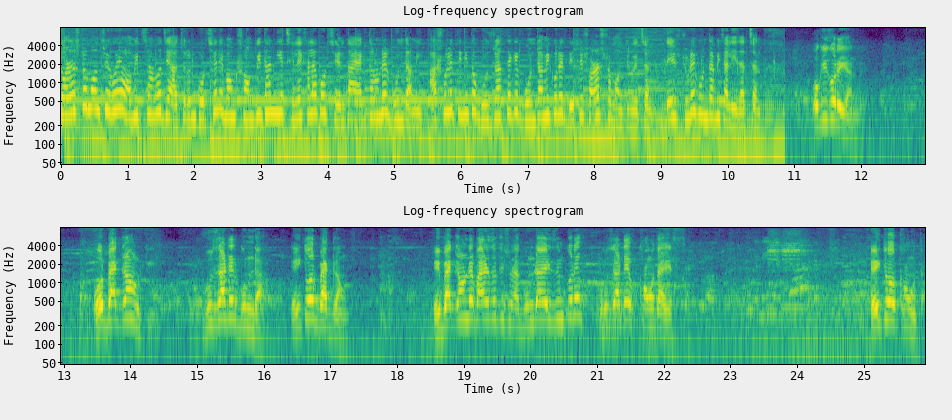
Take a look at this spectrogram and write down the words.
স্বরাষ্ট্রমন্ত্রী হয়ে অমিত শাহ যে আচরণ করছেন এবং সংবিধান নিয়ে ছেলে খেলা করছেন তা এক ধরনের গুন্ডামি। আসলে তিনি তো গুজরাট থেকে গুন্ডামি করে দেশে স্বরাষ্ট্রমন্ত্রী হয়েছেন। দেশ জুড়ে গুন্ডামি চালিয়ে যাচ্ছেন। ও কি করে জানবে ওর ব্যাকগ্রাউন্ড কি? গুজরাটের গুন্ডা। এই তো ওর ব্যাকগ্রাউন্ড এই ব্যাকগ্রাউন্ডের বাইরে তো কিছু না। গুন্ডাইজম করে গুজরাটে ক্ষমতায় এসছে। এই তো ওর ক্ষমতা।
